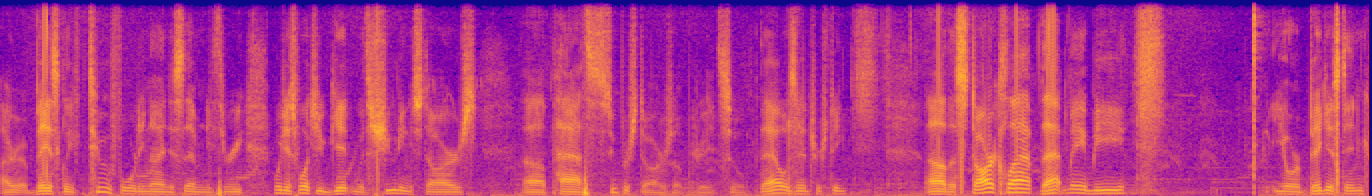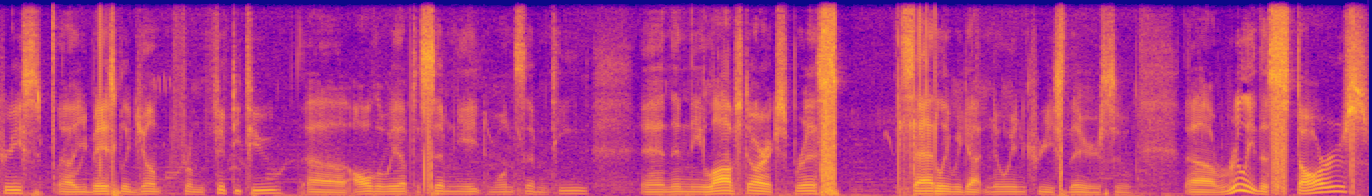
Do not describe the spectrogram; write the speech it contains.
Or basically 249 to 73, which is what you get with shooting stars uh, paths superstars upgrade. So that was interesting. Uh, the star clap that may be your biggest increase. Uh, you basically jump from 52 uh, all the way up to 78 to 117, and then the Lobstar Express. Sadly, we got no increase there. So, uh, really, the stars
